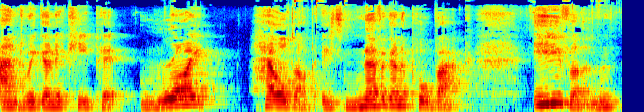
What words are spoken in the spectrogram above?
and we're going to keep it right held up. It's never going to pull back. Even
